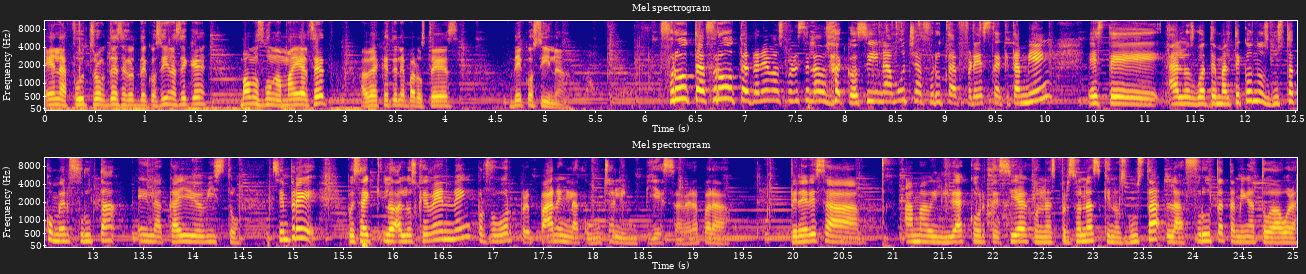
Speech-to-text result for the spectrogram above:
en la food truck de, de cocina. Así que vamos con Amaya al set a ver qué tiene para ustedes de cocina. Fruta, fruta, tenemos por este lado la cocina, mucha fruta fresca, que también este, a los guatemaltecos nos gusta comer fruta en la calle, yo he visto. Siempre, pues a los que venden, por favor, prepárenla con mucha limpieza, ¿verdad? Para tener esa amabilidad, cortesía con las personas que nos gusta la fruta también a toda hora.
